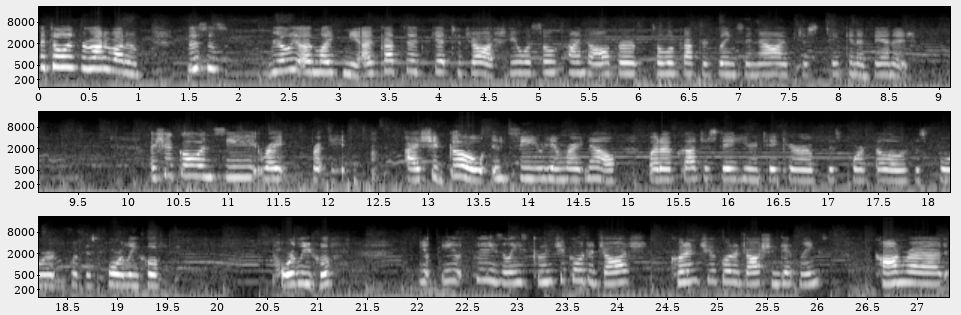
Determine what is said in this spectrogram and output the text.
totally forgot about him. This is really unlike me. I've got to get to Josh. He was so kind to offer to look after Lynx, and now I've just taken advantage. I should go and see right, right I should go and see him right now, but I've got to stay here and take care of this poor fellow with his poor with his poorly hoof. Poorly hoof? You, you, please, Elise, couldn't you go to Josh? Couldn't you go to Josh and get Lynx? Conrad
